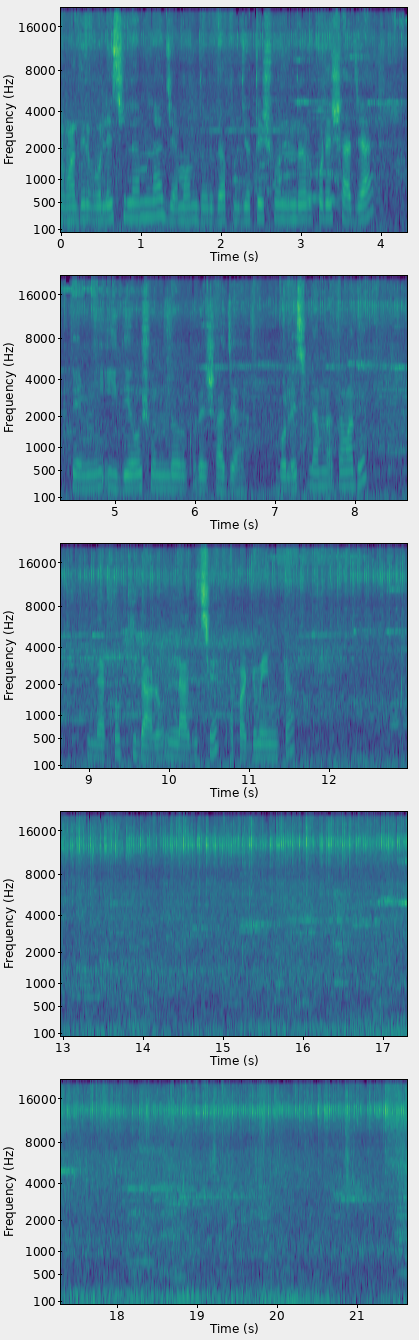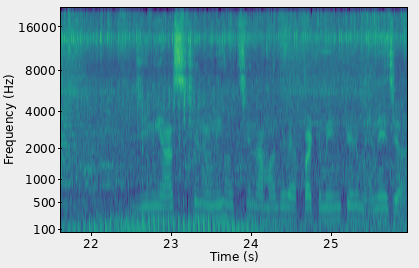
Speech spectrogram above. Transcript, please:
তোমাদের বলেছিলাম না, যেমন দুর্গা পুজোতে সুন্দর করে সাজা, তেমনি ঈদেও সুন্দর করে সাজা। বলেছিলাম না তোমাদের? দেখো কি দারুণ লাগছে অ্যাপার্টমেন্টটা। যিনি আসছেন, উনি হচ্ছেন আমাদের অ্যাপার্টমেন্টের ম্যানেজার।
